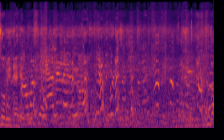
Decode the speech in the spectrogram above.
ছবি দেখেন শুধু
